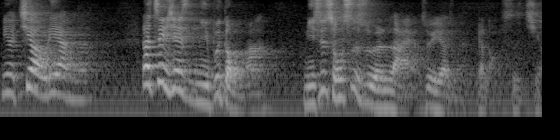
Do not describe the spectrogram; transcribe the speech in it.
你要较量啊！那这些你不懂啊！你是从世俗人来，所以要什么？要老师教，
